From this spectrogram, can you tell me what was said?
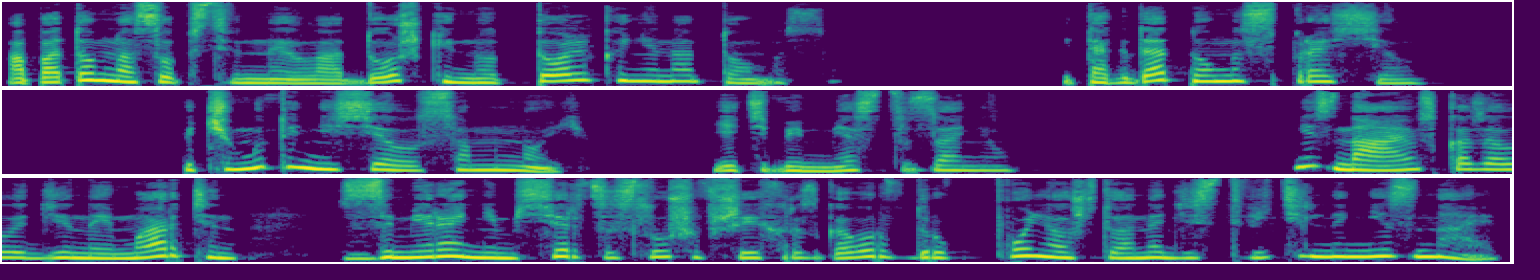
а потом на собственные ладошки, но только не на Томаса. И тогда Томас спросил, «Почему ты не села со мной? Я тебе место занял». «Не знаю», — сказала Дина, и Мартин, с замиранием сердца слушавший их разговор, вдруг понял, что она действительно не знает.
